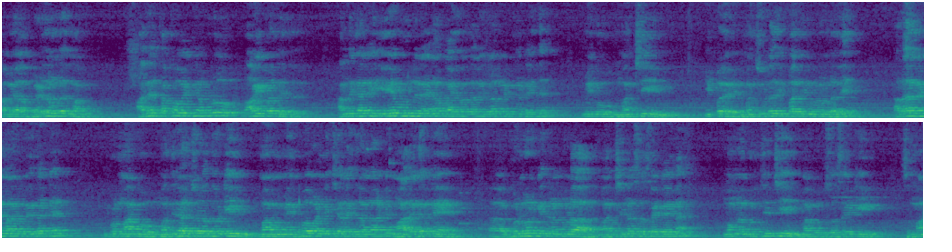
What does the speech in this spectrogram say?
అవి ఆ బెడద ఉండదు మాకు. అదే తక్కువ పెట్టినప్పుడు బాగా ఇబ్బంది అవుతుంది. అందుకని ఏ ఊళ్ళోనైనా ఒక ఐదు వందల ఎకరాలు పెట్టినట్టయితే మీకు మంచి ఇబ్బంది మంచి కూడా ఇబ్బంది కూడా ఉండాలి. అలాగే మనకు ఏంటంటే ఇప్పుడు మాకు మధ్యరాజ్యాలతోటి మా ఎక్కువ పండించే రైతులం కాబట్టి మా దగ్గరనే కొనుగోలు కేంద్రం కూడా మా చిన్న సొసైటీ అయినా మమ్మల్ని గుర్తించి మాకు సొసైటీ మా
